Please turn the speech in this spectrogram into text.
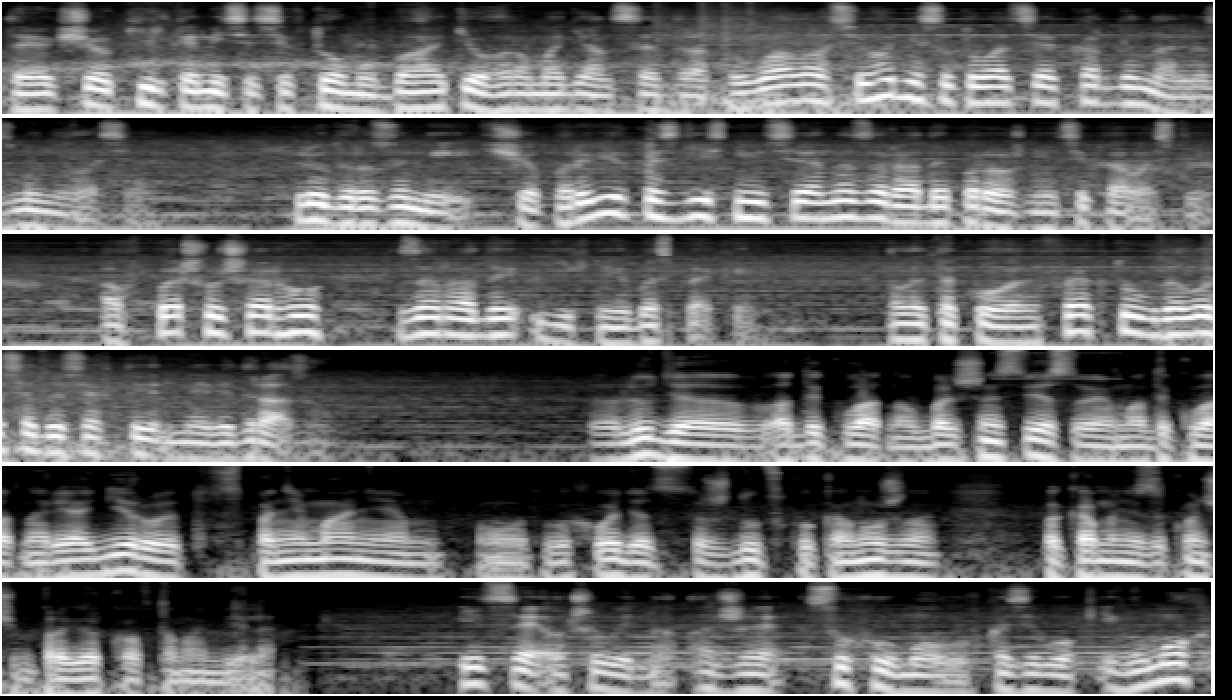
та якщо кілька місяців тому багатьох громадян це дратувало, сьогодні ситуація кардинально змінилася. Люди розуміють, що перевірка здійснюється не заради порожньої цікавості, а в першу чергу заради їхньої безпеки. Але такого ефекту вдалося досягти не відразу. Люди адекватно, в большинстве своем адекватно реагируют, с пониманием, вот, выходят, ждут сколько нужно, пока мы не закончим проверку автомобиля. І це очевидно, адже суху мову вказівок і вимог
